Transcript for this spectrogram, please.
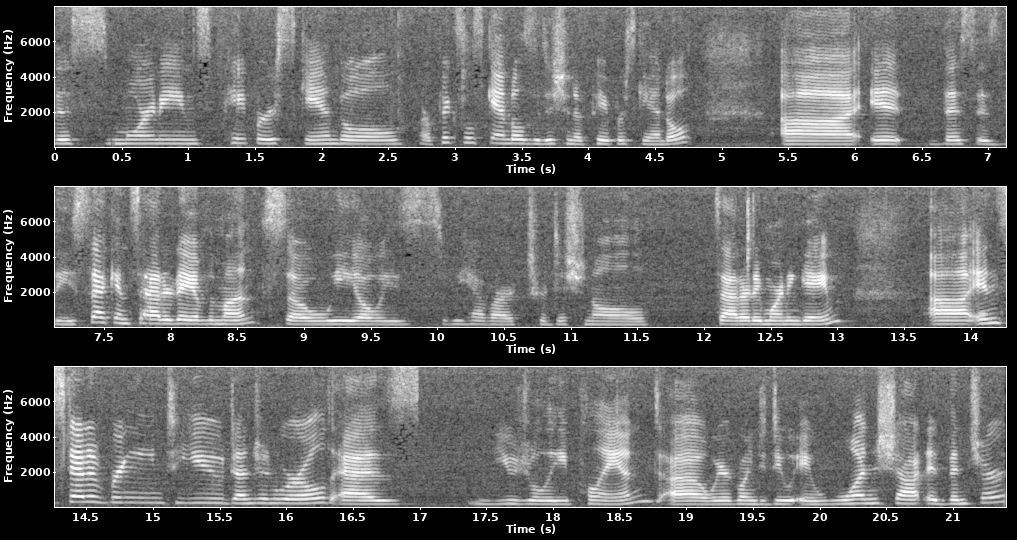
this morning's Paper Scandal or Pixel Scandals edition of Paper Scandal. Uh, it this is the second Saturday of the month, so we always we have our traditional Saturday morning game. Uh, instead of bringing to you Dungeon World as usually planned, uh, we're going to do a one-shot adventure,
